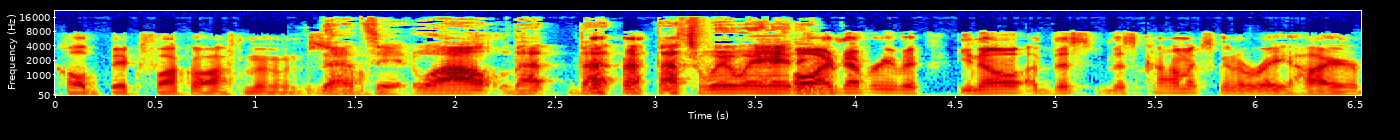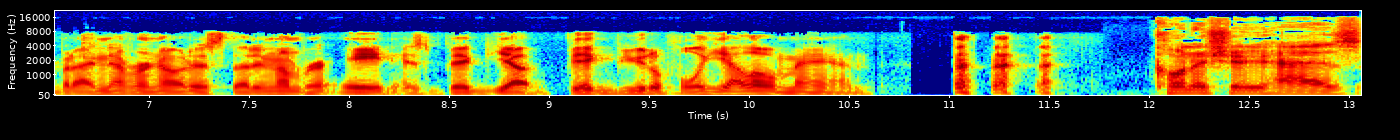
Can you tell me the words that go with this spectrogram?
called Big Fuck Off Moon. so. That's it. Well, that that that's where we're heading. Oh, I've never even. You know, this this comic's gonna rate higher, but I never noticed that a number eight is big, ye- big, beautiful yellow man. Khonshu has,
